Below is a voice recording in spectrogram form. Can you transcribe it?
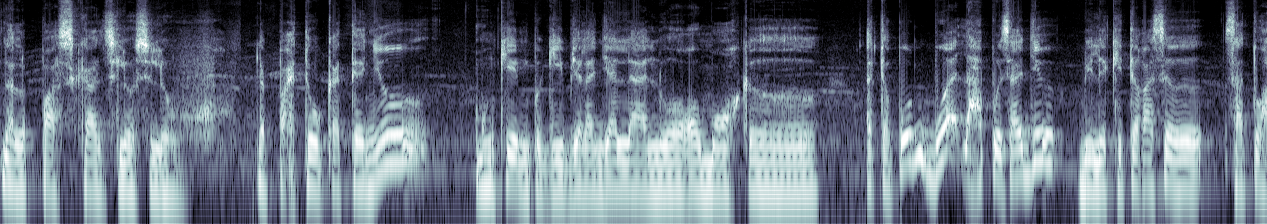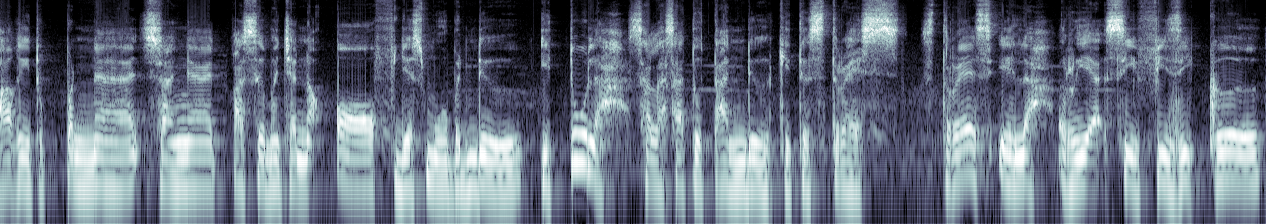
dan lepaskan slow-slow. Lepas tu katanya mungkin pergi berjalan-jalan luar rumah ke ataupun buatlah apa saja. Bila kita rasa satu hari tu penat sangat rasa macam nak off je semua benda itulah salah satu tanda kita stres. Stres ialah reaksi fizikal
